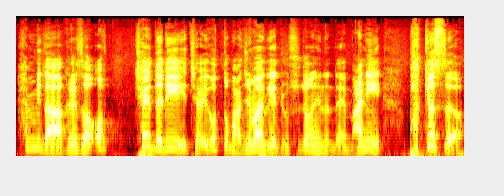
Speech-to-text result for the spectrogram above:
합니다. 그래서 업체들이 제가 이것도 마지막에 좀 수정했는데 많이 바뀌었어요.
